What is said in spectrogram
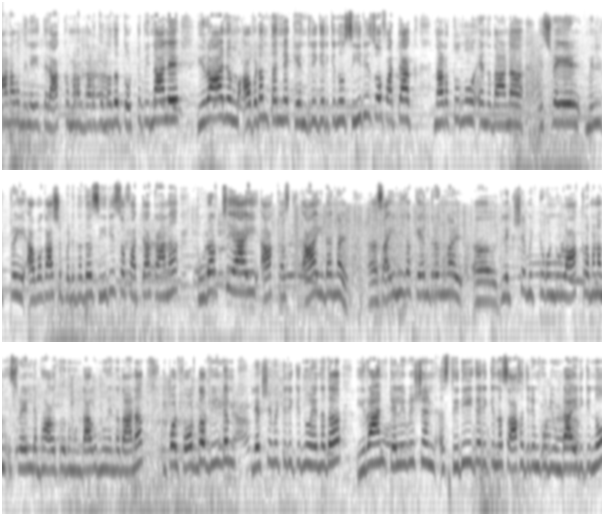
ആണവ നിലയത്തിൽ ആക്രമണം നടത്തുന്നത്. തൊട്ടു പിന്നാലെ ഇറാനും അവിടം തന്നെ കേന്ദ്രീകരിക്കുന്നു. സീരീസ് ഓഫ് അറ്റാക്ക് നടത്തുന്നു എന്നതാണ് ഇസ്രയേൽ മിലിറ്ററി അവകാശപ്പെടുന്നത്. സീരീസ് ഓഫ് അറ്റാക്ക് ആണ് തുടർച്ചയായി ആ ആ ഇടങ്ങൾ സൈനിക കേന്ദ്രങ്ങൾ ലക്ഷ്യമിട്ടുകൊണ്ടുള്ള ആക്രമണം ഇസ്രയേലിന്റെ ഭാഗത്തു നിന്നും ഉണ്ടാകുന്നു എന്നതാണ്. ഇപ്പോൾ ഫോർദോ വീണ്ടും ലക്ഷ്യമിട്ടിരിക്കുന്നു എന്നത് ഇറാൻ ടെലിവിഷൻ സ്ഥിരീകരിക്കുന്ന സാഹചര്യം കൂടി ഉണ്ടായിരിക്കുന്നു.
